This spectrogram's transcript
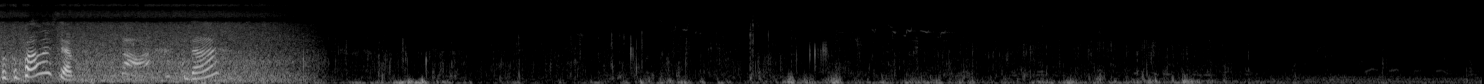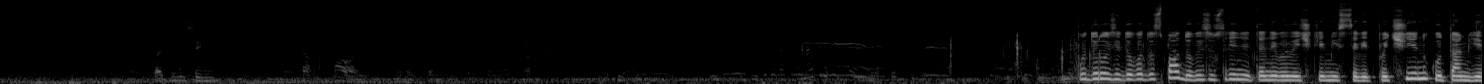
Покупалася? Так. Да? That doesn't seem that high. if That makes sense. По дорозі до водоспаду ви зустрінете невеличке місце відпочинку. Там є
